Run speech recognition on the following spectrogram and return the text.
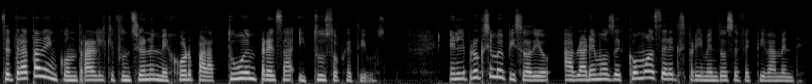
se trata de encontrar el que funcione mejor para tu empresa y tus objetivos. En el próximo episodio hablaremos de cómo hacer experimentos efectivamente,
